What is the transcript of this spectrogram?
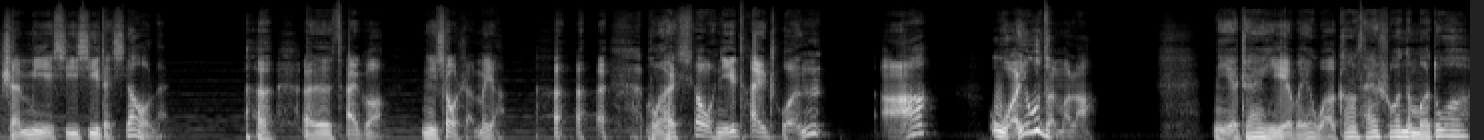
神秘兮兮的笑了。呃，才哥，你笑什么呀？我笑你太蠢。啊？我又怎么了？你真以为我刚才说那么多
